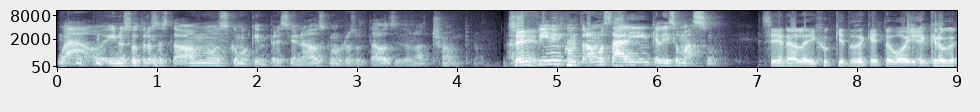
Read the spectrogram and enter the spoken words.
Wow. Y nosotros estábamos como que impresionados con los resultados de Donald Trump, ¿no? Al Sí. fin encontramos a alguien que le hizo más uno. Sí, no, le dijo, quítate que ahí te voy. Eh, creo que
